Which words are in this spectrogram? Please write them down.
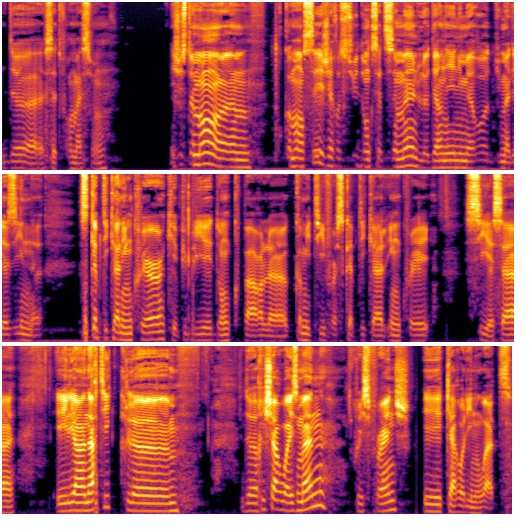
de cette formation. Et justement, pour commencer, j'ai reçu donc cette semaine le dernier numéro du magazine Skeptical Inquiry, qui est publié donc par le Committee for Skeptical Inquiry, CSI. Et il y a un article de Richard Wiseman, Chris French, et Caroline Watt.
